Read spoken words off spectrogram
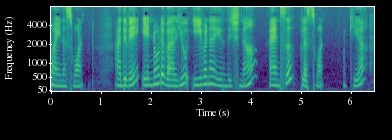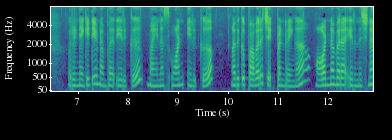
மைனஸ் ஒன் அதுவே என்னோட வேல்யூ ஈவனாக இருந்துச்சுன்னா ஆன்சர் ப்ளஸ் ஒன் ஓகேயா ஒரு நெகட்டிவ் நம்பர் இருக்குது மைனஸ் ஒன் இருக்குது அதுக்கு பவரை செக் பண்ணுறீங்க ஆட் நம்பராக இருந்துச்சுன்னா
